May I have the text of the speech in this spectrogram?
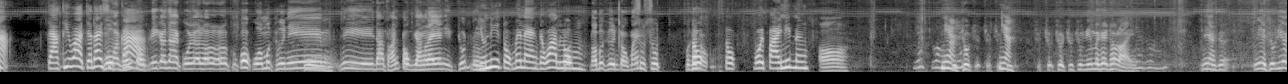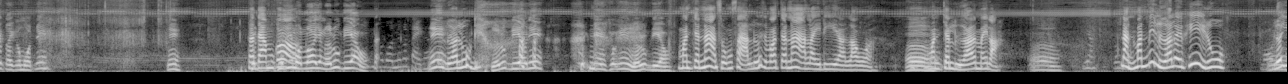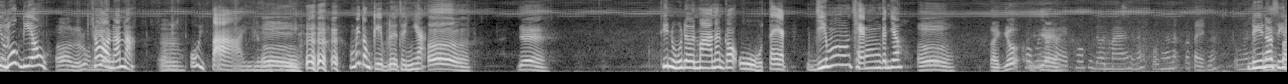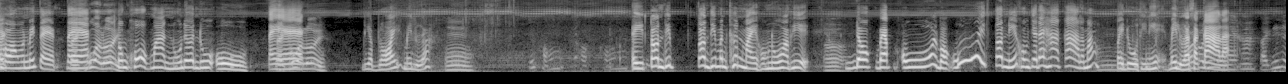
จากที่ว่าจะได้เมื่สิอบวานฝนก้า ตกนี่ก็น่ากลัวเราเราเราก็กลัวเมื่อคืนนี้ อืม ที่ดาวสารตกอย่างแรงอีกชุดหนึ่งอยู่นี่ตกไม่แรงแต่ว่าลมเราเมื่อคืนตกไหมสุดเมื่อๆ ตคืนกตกตกโปรยปลายนิดนึง อ๋อเนี่ย ชุดชุดชุดชุดเนี่ย ชุดชุดชุดชุดนี้ไม่ใช่เท่าไหร่ เนี่ยคือเนี่ยชุดนี้ก็ใส่กันหมดนี่นี่ ตาดำก็ชุดนี้หมดเลยยังเหลือลูกเดียว นี่เหลือลูกเดียว เหลือลูกเดียวนี่นี่ชุดนี้เหลือลูกเดียว มันจะน่าสงสารหรือว่าจะน่าอะไรดีอะเราอะเออมันจะเหลือไหมล่ะเออนั่นมันไม่เหลือเลยพี่ดู เหลืออยู่ลูกเดียวเออเหลือลูกเดีช่อยวนั้นอะเอออุ้ยตายเลยเออไม่ต้องเก็บเลยแต่เนี้ยเออ แย่ที่หนูเดินมานั่นก็โอ้แตก ยิ้มแฉ่งกันเยอะเออ แตกเยอะโคกไม่แย่ก็แตกโคกที่เดินมาเห็นไหมตรงนั้นน่ะก็แตกนะตรงนั้นดีนะโอ้สีแตกทองมันไม่แตก แตแตกกทั่วเลยตรงโคกมาหนูเดินดูโอ้แตแตกทั่วกเลยเรียบร้อยไม่เหลือ อืมเอ้ยของของของไอ้ต้นที่ต้นที่มันขึ้นใหม่ของหนูอะพี่ เออดกแบบโอ้ยบอกอุ้ยต้นนี้คงจะได้ห้าก้าแล้วมั้งไปดูทีนี้ไม่เหลือสักก้าละ แตกนิดเดียว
